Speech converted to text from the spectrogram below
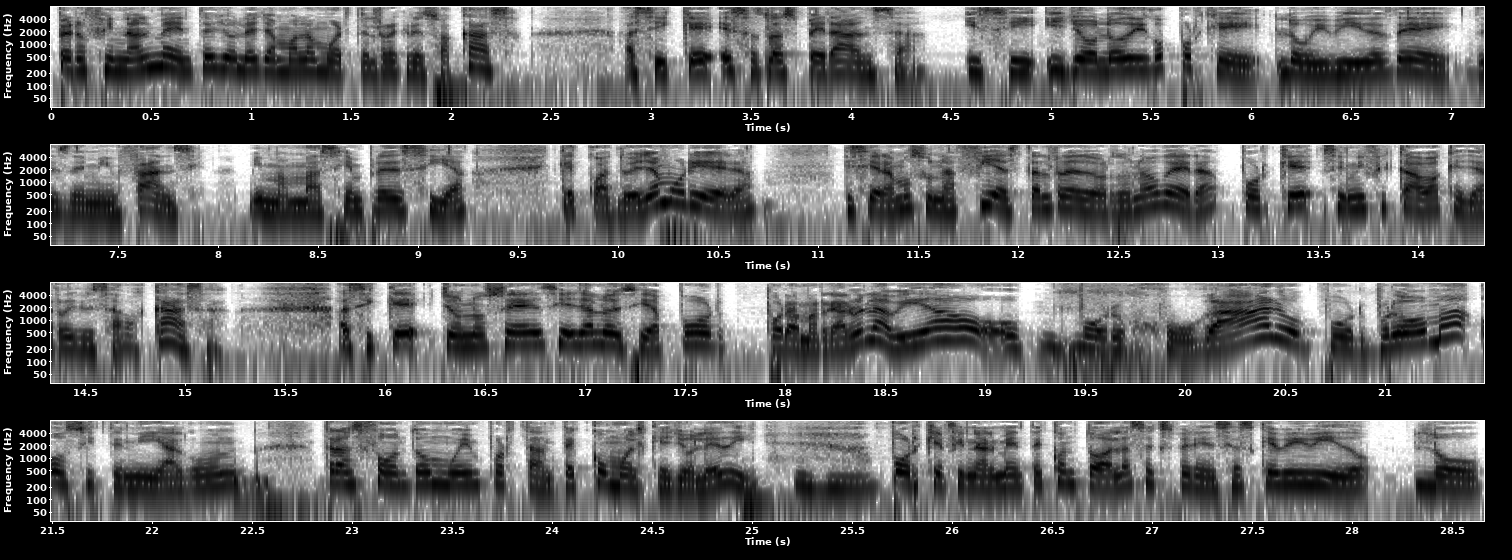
Pero finalmente yo le llamo a la muerte el regreso a casa. Así que esa es la esperanza. Y sí, y yo lo digo porque lo viví desde, desde mi infancia. Mi mamá siempre decía que cuando ella muriera, hiciéramos una fiesta alrededor de una hoguera porque significaba que ella regresaba a casa. Así que yo no sé si ella lo decía por, por amargarme la vida o, por jugar o por broma o si tenía algún trasfondo muy importante como el que yo le di, porque finalmente con todas las experiencias que he vivido lo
